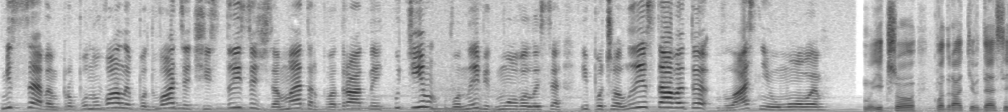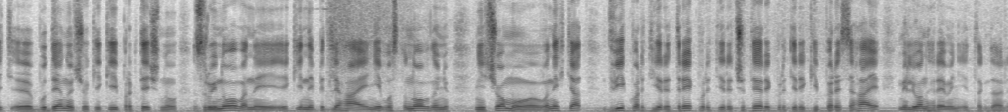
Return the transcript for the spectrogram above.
місцевим пропонували по 26 тисяч за метр квадратний. Утім, вони відмовилися і почали ставити власні умови. Якщо квадратів 10 е, будиночок, який практично зруйнований, який не підлягає ні встановленню, нічому, вони хочуть дві квартири, три квартири, чотири квартири, які пересягає мільйон гривень і так далі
